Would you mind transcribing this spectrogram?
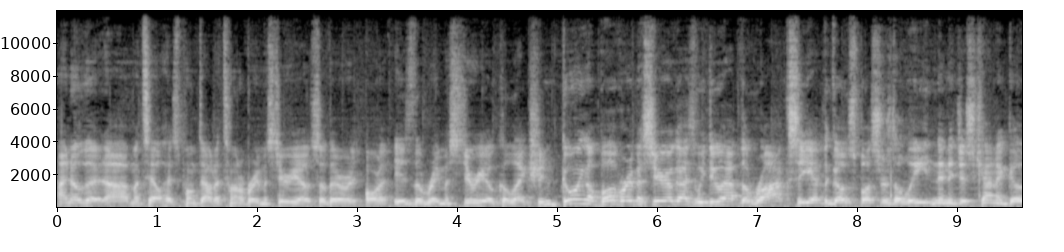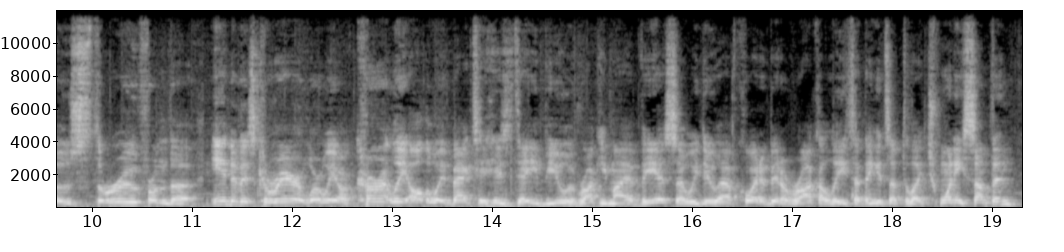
I know that uh, Mattel has pumped out a ton of Rey Mysterio, so there are, is the Rey Mysterio collection. Going above Rey Mysterio, guys, we do have the Rock, so you have the Ghostbusters Elite, and then it just kind of goes through from the end of his career, where we are currently, all the way back to his debut with Rocky Maivia, so we do have quite a bit of Rock Elites. I think it's up to like 20-something.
